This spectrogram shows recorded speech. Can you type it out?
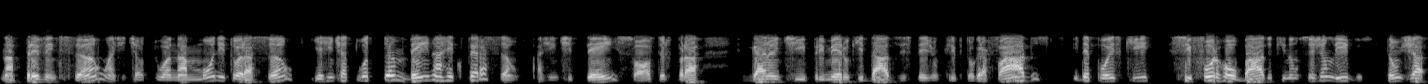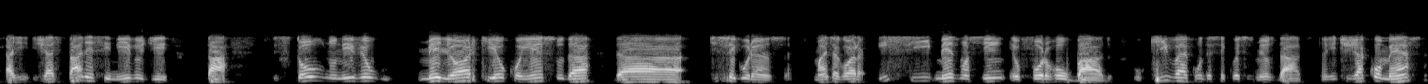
na prevenção, a gente atua na monitoração e a gente atua também na recuperação. Gente tem software para garantir primeiro que dados estejam criptografados e depois que, se for roubado, que não sejam lidos. Então já, já está nesse nível de, tá, estou no nível melhor que eu conheço da, da, de segurança. Mas agora, e se mesmo assim eu for roubado? O que vai acontecer com esses meus dados? Então a gente já começa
